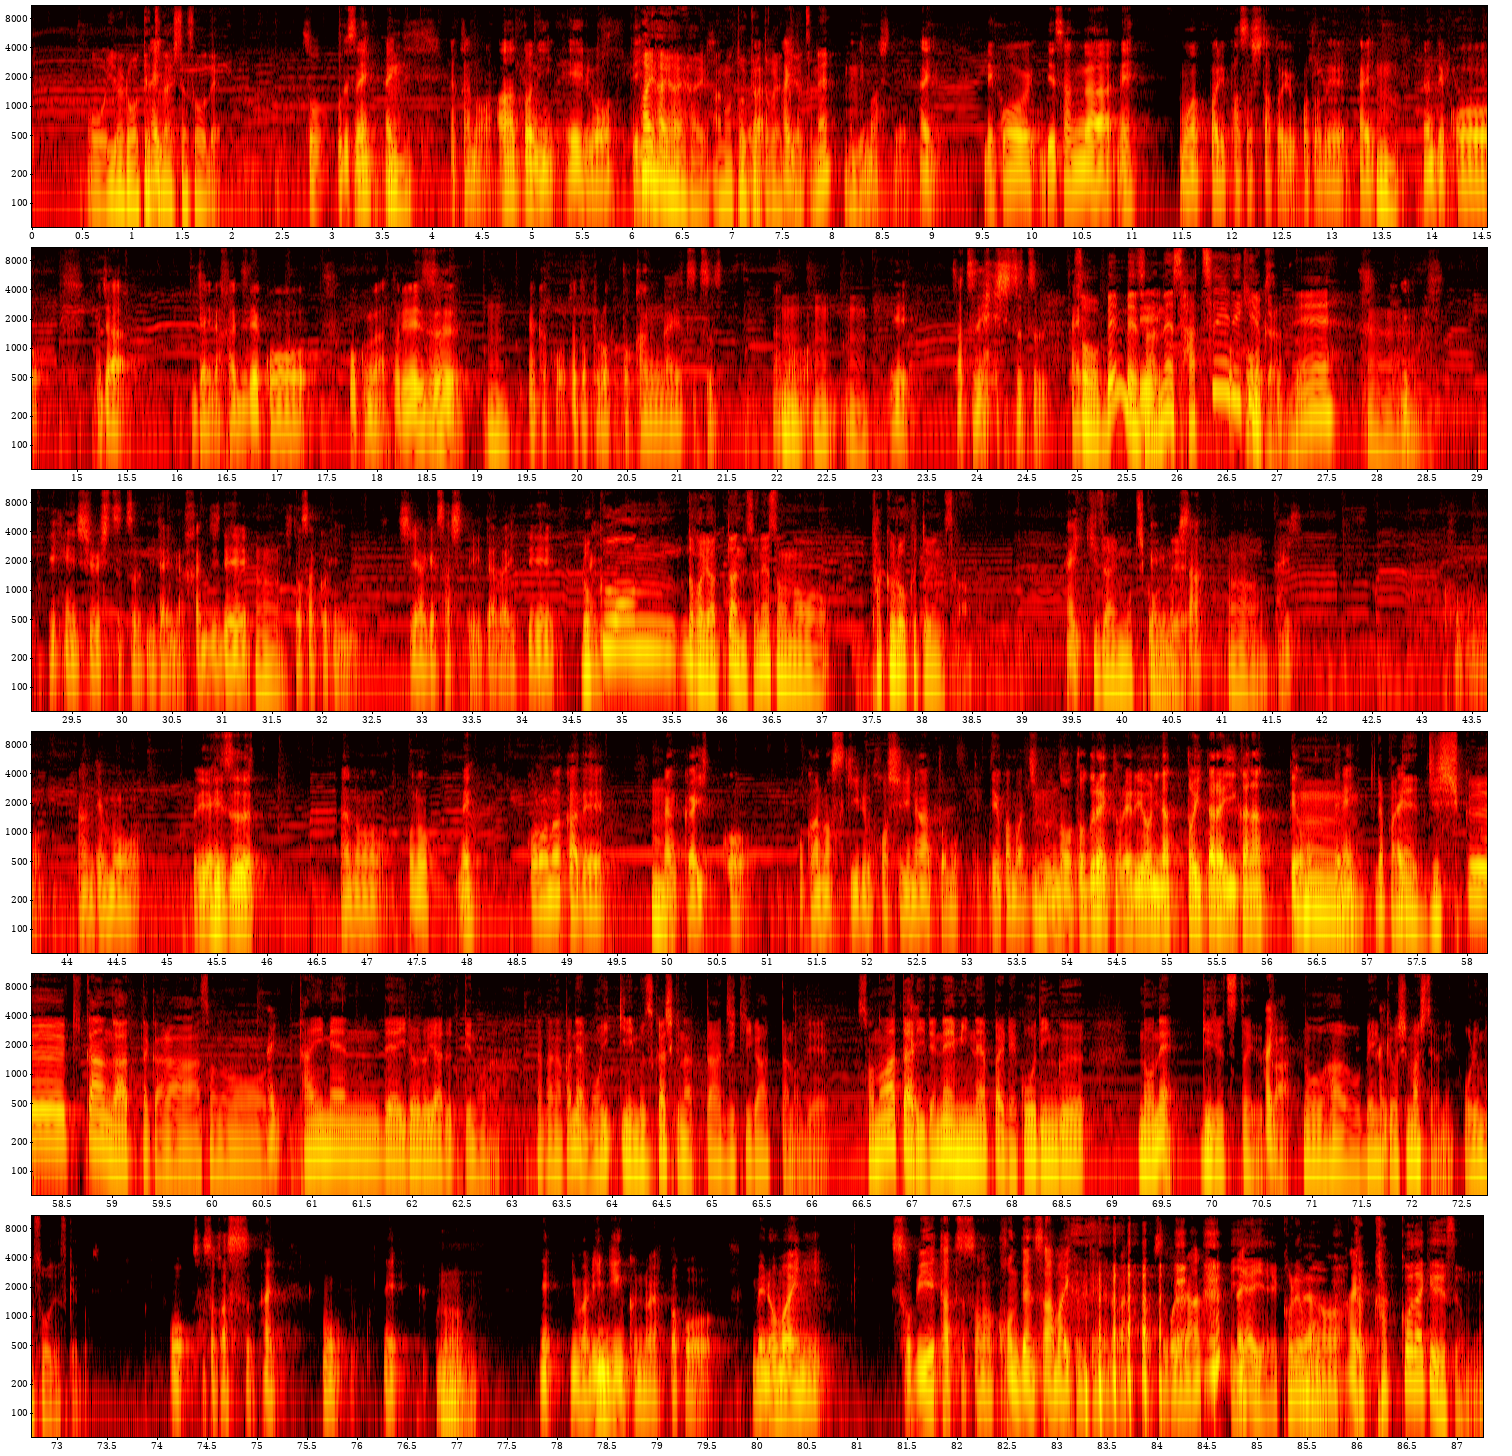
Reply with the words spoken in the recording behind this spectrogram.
をいろいろお手伝いしたそうで、そうですね。はい。うんなんかあの、アートにエールをっていう。はいはいはいはいあの東京都がやってるやつね、あうんりまして、はい。で、こう、井出さんがね、もうやっぱりパスしたということで、はい。うん。なんで、こう、じゃあ、みたいな感じで、こう、僕がとりあえず、うん。なんかこう、ちょっとプロット考えつつ、あうんの、うんうん。で、撮影しつつ、はい、そうベンベンさんね撮影できるからね、うん。はい。で編集しつつみたいな感じでうん。一作品仕上げさせていただいて、録音だからやったんですよねその卓録というんですかはい、機材持ち込んで。やりました。うん。はい。こう、なんでもう、とりあえず、あの、このね、コロナ禍で、うん。なんか一個、他のスキル欲しいなと思って、っていうか、まあ自分の音ぐらい取れるようになっといたらいいかなって思ってね。うん。やっぱね、はい。自粛期間があったからその、はい。対面でいろいろやるっていうのがなかなかねもう一気に難しくなった時期があったのでそのあたりでね、みんなやっぱりレコーディングのね技術というか、はい。ノウハウを勉強しましたよね、俺もそうですけど、お、さすがっす。はい。もう、ね、この、うん。ね、今、リンリン君のやっぱこう、目の前にそびえ立つそのコンデンサーマイクみたいなのがすごいな。いやい。やいやこれもう、格好だけですよもう、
